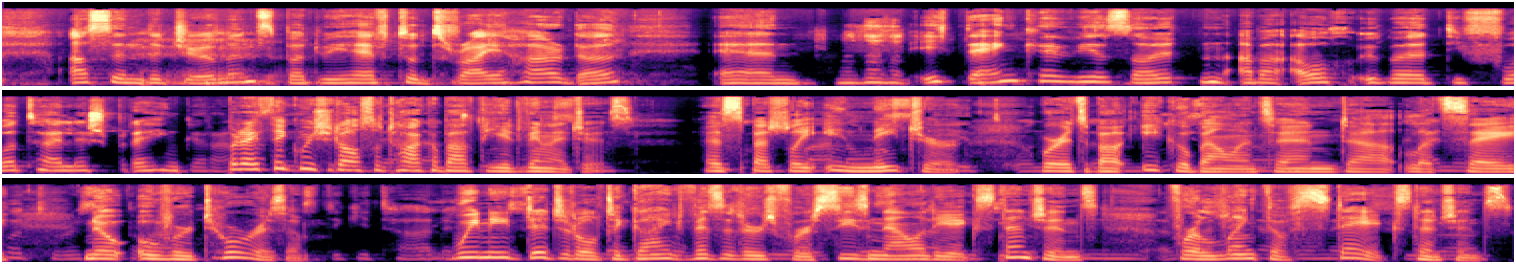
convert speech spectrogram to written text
us and the Germans, but we have to try harder. And ich denke, wir sollten aber auch über die Vorteile sprechen. But I think we should also talk about the advantages especially in nature, where it's about eco balance and, uh, let's say, no over tourism. We need digital to guide visitors for seasonality extensions, for length of stay extensions.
